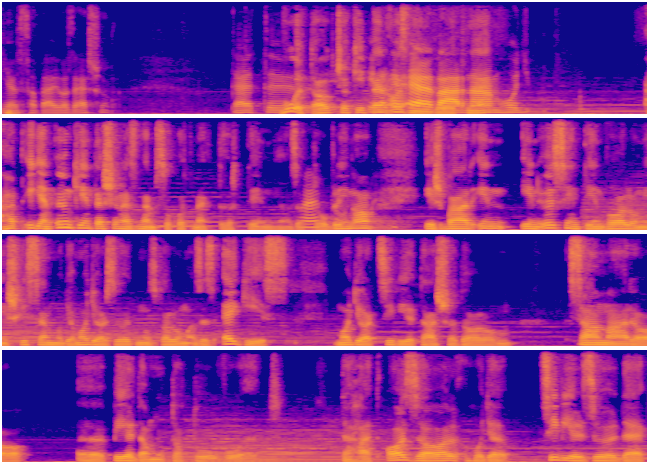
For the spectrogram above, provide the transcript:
ilyen szabályozások. Tehát, Voltak, csak éppen az nem elvárnám, volt hogy Hát igen, önkéntesen ez nem szokott megtörténni, az a hát, probléma. És bár én, én őszintén vallom és hiszem, hogy a Magyar Zöld Mozgalom az az egész magyar civil társadalom számára ö, példamutató volt. Tehát azzal, hogy a civil zöldek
